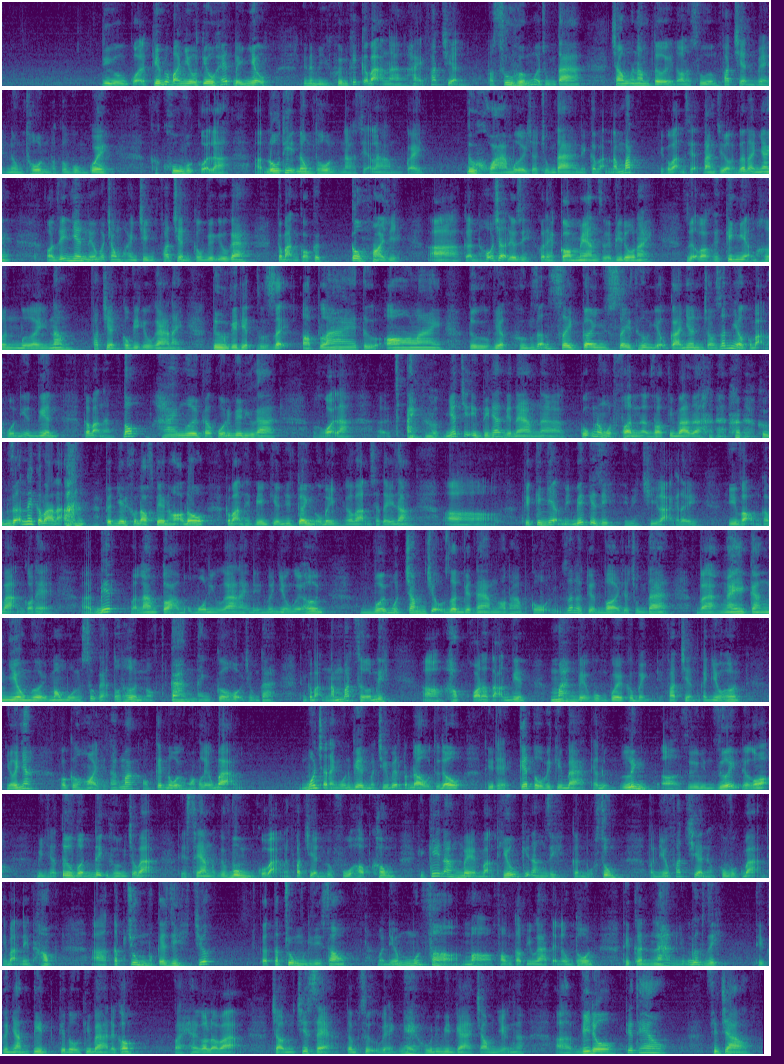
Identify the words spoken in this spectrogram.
Tiêu gọi kiếm được bao nhiêu tiêu hết bấy nhiêu. Nên là mình khuyến khích các bạn là hãy phát triển và xu hướng của chúng ta. Trong những năm tới đó là xu hướng phát triển về nông thôn và các vùng quê các khu vực, gọi là à, đô thị nông thôn là sẽ là một cái từ khóa mới cho chúng ta để các bạn nắm bắt thì các bạn sẽ tăng trưởng rất là nhanh. Còn dĩ nhiên nếu mà trong hành trình phát triển công việc yoga các bạn có cái câu hỏi gì à, cần hỗ trợ điều gì có thể comment dưới video này. Dựa vào cái kinh nghiệm hơn 10 năm phát triển công việc yoga này từ cái việc dạy offline từ online từ việc hướng dẫn xây kênh xây thương hiệu cá nhân cho rất nhiều các bạn huấn luyện viên các bạn là top 20 các huấn luyện viên yoga gọi là ờ, ảnh hưởng nhất trên internet Việt Nam là cũng là một phần là do Kim Ba ra hướng dẫn đấy các bạn ạ. Tất nhiên không đọc tên họ đâu. Các bạn hãy tìm kiếm trên kênh của mình các bạn sẽ thấy rằng uh, cái kinh nghiệm mình biết cái gì thì mình chỉ lại cái đấy. Hy vọng các bạn có thể à, biết và lan tỏa bộ môn yoga này đến với nhiều người hơn. Với 100 triệu dân Việt Nam, nó là một cơ hội rất là tuyệt vời cho chúng ta và ngày càng nhiều người mong muốn sức khỏe tốt hơn, nó càng thành cơ hội chúng ta. Thì các bạn nắm bắt sớm đi à, học khóa đào tạo viên, mang về vùng quê của mình để phát triển cách nhiều hơn. Nhớ nhá, có câu hỏi thì thắc mắc hoặc kết nối hoặc nếu bạn muốn trở thành huấn viên mà chưa biết bắt đầu từ đâu thì thể kết nối với Kim Ba theo đường link ở dưới bên dưới, được không ạ? Mình sẽ tư vấn định hướng cho bạn để xem là cái vùng của bạn phát triển có phù hợp không, cái kỹ năng mềm bạn thiếu kỹ năng gì cần bổ sung và nếu phát triển ở khu vực bạn thì bạn nên học à, tập trung vào cái gì trước và tập trung vào cái gì sau. Mà nếu muốn phở mở phòng tập yoga tại nông thôn thì cần làm những bước gì thì cứ nhắn tin kết nối Kim Ba được không? Và hẹn gặp lại bạn trong những chia sẻ tâm sự về nghề huấn luyện viên ga trong những uh, video tiếp theo. Xin chào.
